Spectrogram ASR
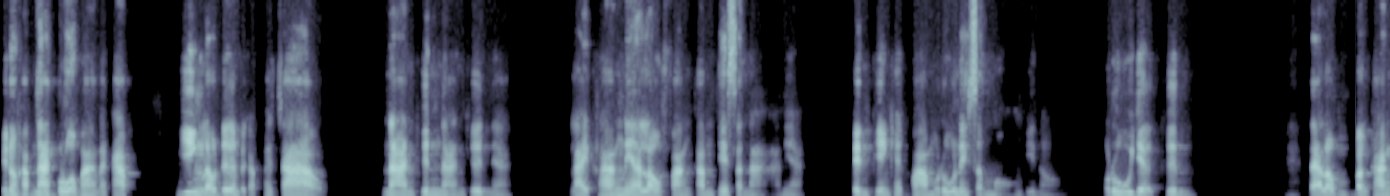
พี่น้องครับน่ากลัวมากนะครับ ยิ่งเราเดินไปกับพระเจ้า นานขึ้นนานขึ้นเนี่ยหลายครั้งเนี่ยเราฟังคำเทศนาเนี่ย เป็นเพียงแค่ความรู้ในสมองพี่น้อง รู้เยอะขึ้น แต่เราบางครั้ง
